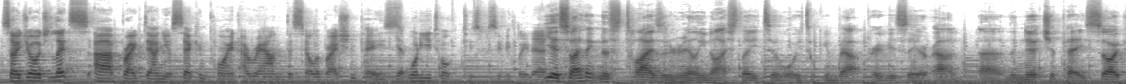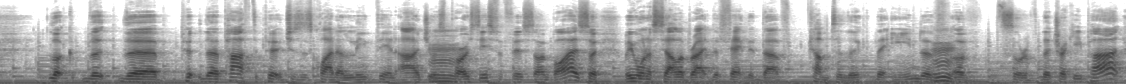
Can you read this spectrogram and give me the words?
So George, let's uh, break down your second point around the celebration piece. Yep. What are you talking to specifically there? Yeah, so I think this ties in really nicely to what we were talking about previously around uh, the nurture piece. So look, the the the path to purchase is quite a lengthy and arduous mm. process for first time buyers. So we want to celebrate the fact that they've come to the, the end of, mm. of sort of the tricky part,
